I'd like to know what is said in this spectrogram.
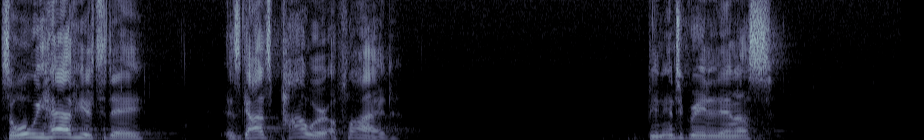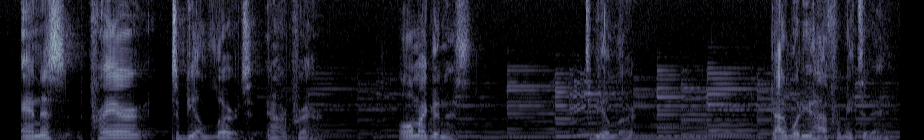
So, what we have here today is God's power applied, being integrated in us, and this prayer to be alert in our prayer. Oh my goodness, to be alert. God, what do you have for me today?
